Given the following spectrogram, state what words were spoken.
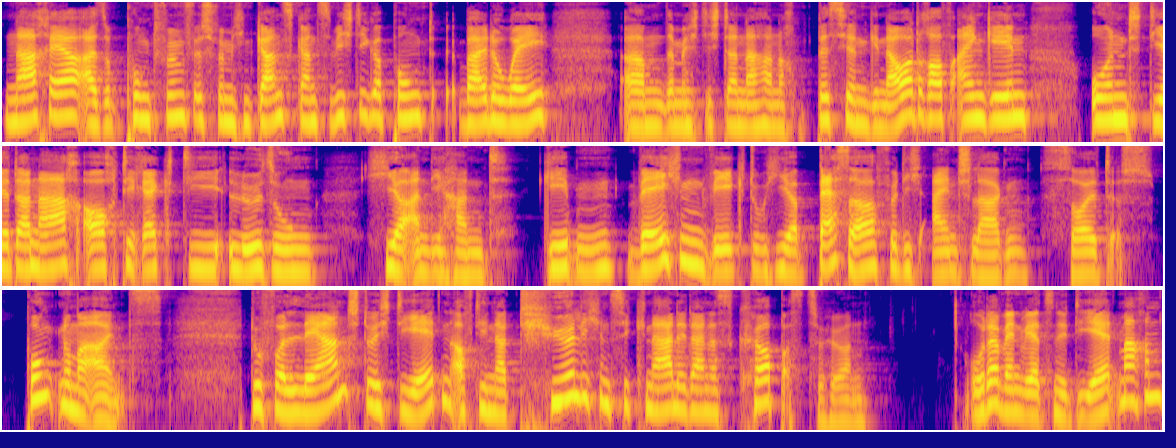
nachher, also Punkt 5 ist für mich ein ganz, ganz wichtiger Punkt, by the way. Ähm, da möchte ich dann nachher noch ein bisschen genauer drauf eingehen und dir danach auch direkt die Lösung hier an die Hand geben, welchen Weg du hier besser für dich einschlagen solltest. Punkt Nummer eins. Du verlernst durch Diäten auf die natürlichen Signale deines Körpers zu hören. Oder wenn wir jetzt eine Diät machen,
